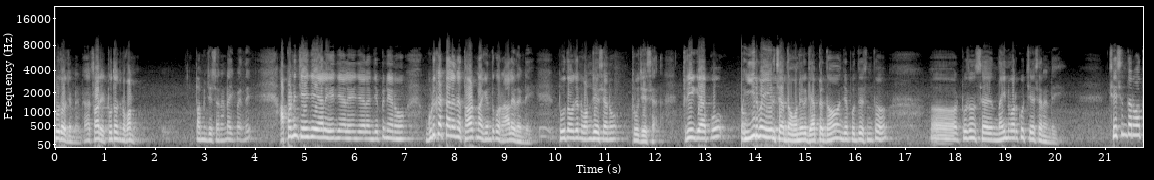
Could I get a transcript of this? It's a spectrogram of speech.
టూ థౌజండ్ అండి. సారీ టూ థౌజండ్ వన్ పంపించేశానండి అయిపోయింది. అప్పటి నుంచి ఏం చేయాలి ఏం చేయాలి ఏం చేయాలి అని చెప్పి నేను గుడి కట్టాలనే థాట్ నాకు ఎందుకో రాలేదండి. టూ థౌజండ్ వన్ చేశాను టూ చేశా. Three gap year by year చేద్దాం వన్ ఇయర్ గ్యాప్ ఇద్దాం అని చెప్పి ఉద్దేశంతో టూ థౌజండ్ నైన్ వరకు చేశానండి. చేసిన తర్వాత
